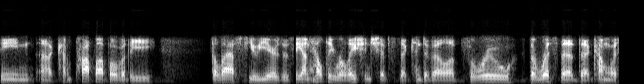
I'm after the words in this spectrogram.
seen uh, kind of pop up over the the last few years is the unhealthy relationships that can develop through the risks that, that come with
